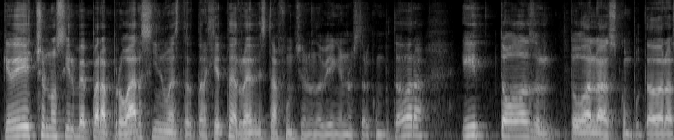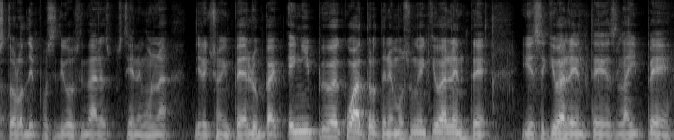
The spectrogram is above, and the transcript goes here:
que de hecho nos sirve para probar si nuestra tarjeta de red está funcionando bien en nuestra computadora. Y todas, todas las computadoras, todos los dispositivos finales pues tienen una dirección IP de loopback. En IPv4 tenemos un equivalente y ese equivalente es la IP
